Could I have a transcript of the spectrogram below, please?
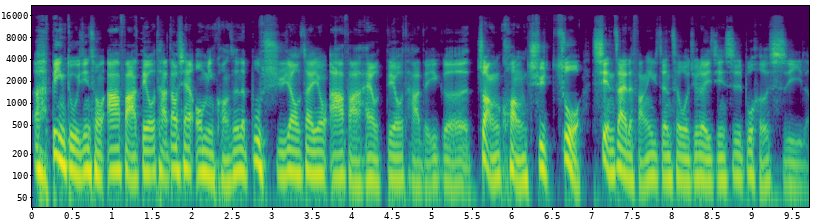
啊，病毒已经从阿尔法、德尔塔到现在欧米狂，真的不需要再用阿尔法还有德尔塔的一个状况去做现在的防疫政策，我觉得已经是不合时宜了。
